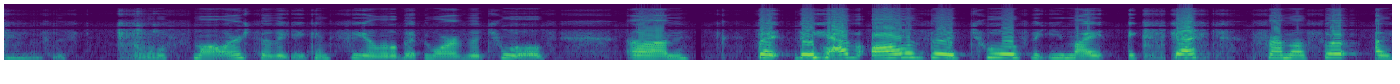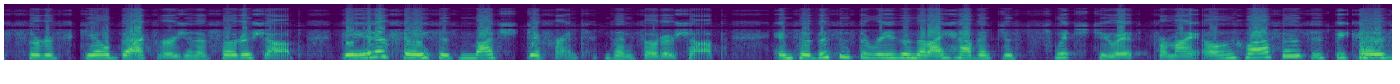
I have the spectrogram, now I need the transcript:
a little smaller so that you can see a little bit more of the tools. Um, but they have all of the tools that you might expect from a, a, sort of scaled back version of Photoshop. The interface is much different than Photoshop. And so this is the reason that I haven't just switched to it for my own classes is because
